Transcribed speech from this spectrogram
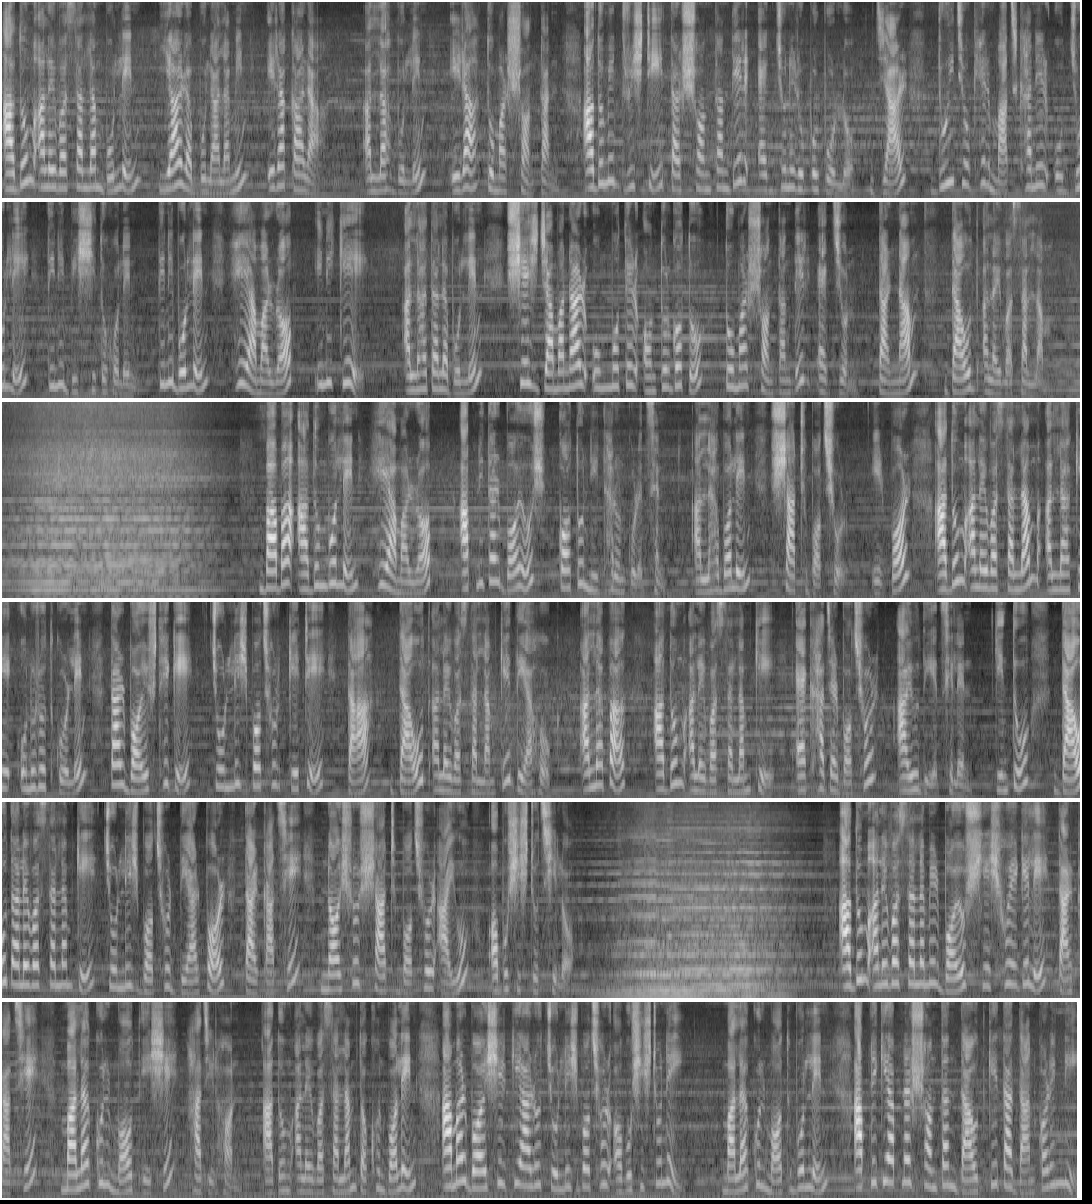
আদম আলাইওয়াসাল্লাম বললেন, ইয়া রাব্বুল আলামিন, এরা কারা? আল্লাহ বললেন এরা তোমার সন্তান। আদমের দৃষ্টি তার সন্তানদের একজনের উপর পড়ল, যার দুই চোখের মাঝখানের ঔজ্জ্বল্যে তিনি বিস্মিত হলেন। তিনি বললেন, হে আমার রব, ইনি কে? আল্লাহ তালা বললেন, শেষ জামানার উম্মতের অন্তর্গত তোমার সন্তানদের একজন। তার নাম দাউদ আলাইওয়াসাল্লাম বাবা আদম বললেন, হে আমার রব, আপনি তার বয়স কত নির্ধারণ করেছেন? আল্লাহ বলেন, ষাট বছর। এরপর আদম আলাইওয়াসাল্লাম আল্লাহকে অনুরোধ করলেন, তার বয়স থেকে চল্লিশ বছর কেটে তা দাউদ আলাইওয়াসাল্লামকে দেয়া হোক। আল্লাহ পাক আদম আলাইওয়াসাল্লামকে এক হাজার বছর আয়ু দিয়েছিলেন। কিন্তু দাউদ আলাইওয়াসাল্লামকে চল্লিশ বছর দেওয়ার পর তার কাছে নয়শো ষাট বছর আয়ু অবশিষ্ট ছিল। আদম আলেওয়াসাল্লামের বয়স শেষ হয়ে গেলে তার কাছে মালাকুল মত এসে হাজির হন। আদম আলাইওয়াসাল্লাম তখন বলেন, আমার বয়সের কি আরও চল্লিশ বছর অবশিষ্ট নেই? মালাকুল মত বললেন, আপনি কি আপনার সন্তান দাউদকে তা দান করেননি?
